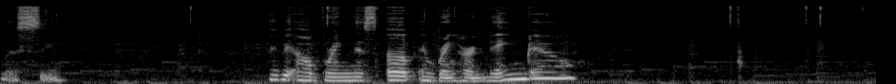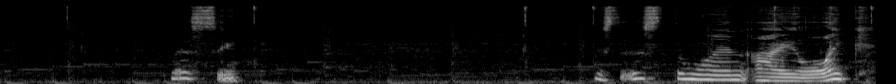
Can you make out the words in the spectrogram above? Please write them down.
Let's see. Maybe I'll bring this up and bring her name down. Let's see. Is this the one I like?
